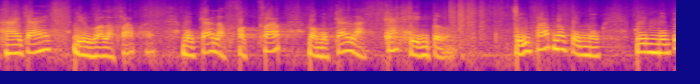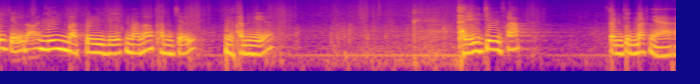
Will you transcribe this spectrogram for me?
hai cái đều gọi là pháp hết. Một cái là phật pháp và một cái là các hiện tượng. Chữ pháp nó cùng một cùng một cái chữ đó, nhưng mà tùy việc mà nó thành chữ, thành nghĩa. Thị chư pháp, trong kinh bát nhã,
